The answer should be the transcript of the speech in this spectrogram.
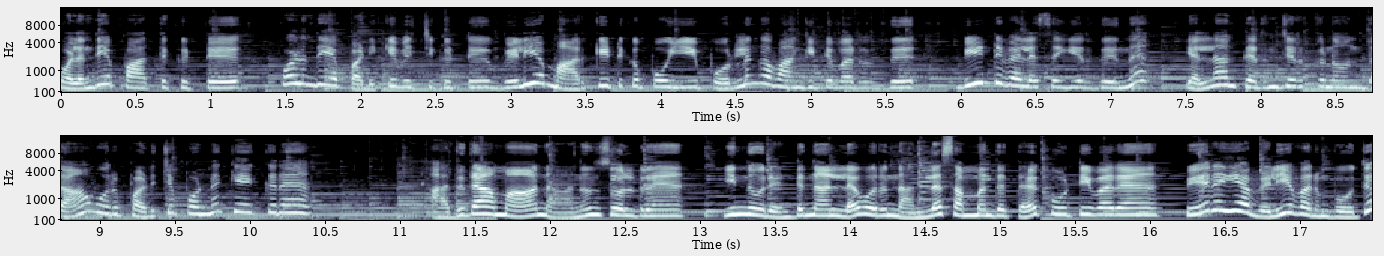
குழந்தைய பாத்துக்கிட்டு குழந்தைய படிக்க வச்சுக்கிட்டு வெளிய மார்க்கெட்டுக்கு போய் பொருளுங்க வாங்கிட்டு வர்றது வீட்டு வேலை செய்யறதுன்னு எல்லாம் தெரிஞ்சிருக்கணும் தான் ஒரு படிச்ச பொண்ணை கேக்குறேன். அதுதாம்மா நானும் சொல்றேன். இன்னும் ரெண்டு நாள்ல ஒரு நல்ல சம்பந்தத்தை கூட்டி வரேன். பேரையா வெளியே வரும்போது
